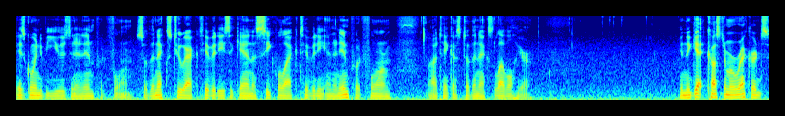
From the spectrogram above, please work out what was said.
is going to be used in an input form. So the next two activities, again, a SQL activity and an input form, uh, take us to the next level here. In the Get Customer Records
